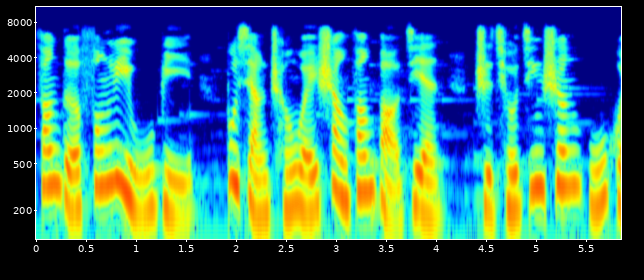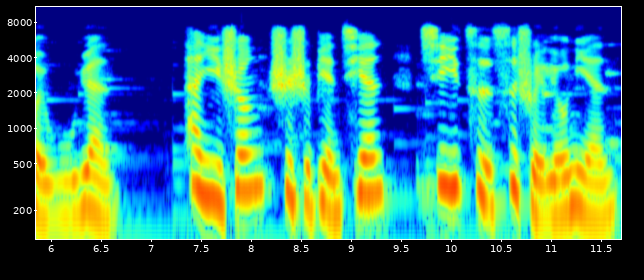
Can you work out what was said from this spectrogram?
方得锋利无比。不想成为尚方宝剑，只求今生无悔无怨。叹一生世事变迁，惜一次似水流年。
